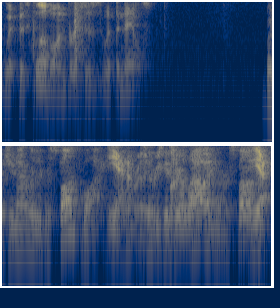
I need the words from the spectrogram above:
with this glove on versus with the nails. But you're not really response blocking. Yeah, right? not really So because you're allowing blocking. the response. Yeah,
